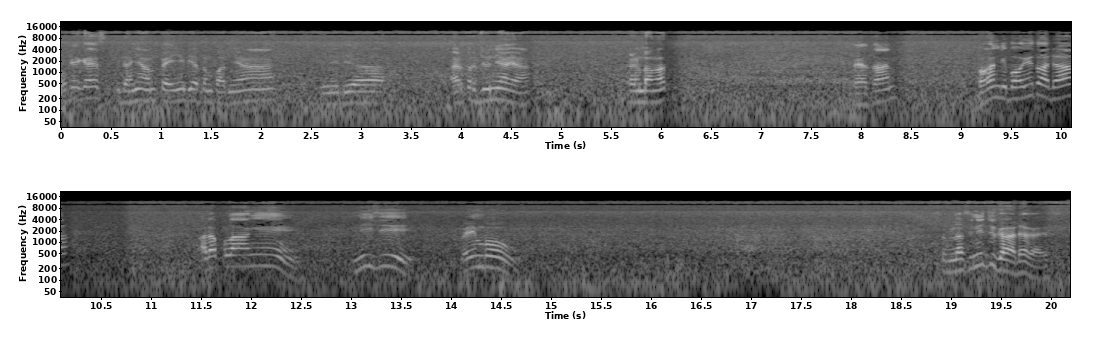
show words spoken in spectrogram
Oke okay guys, udah nyampe ini dia tempatnya. Ini dia air terjunnya ya. Keren banget. Kelihatan? Bahkan di bawahnya itu ada ada pelangi, Niji, rainbow. Sebelah sini juga ada guys.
